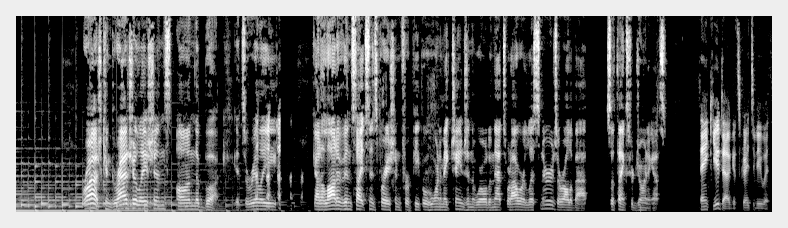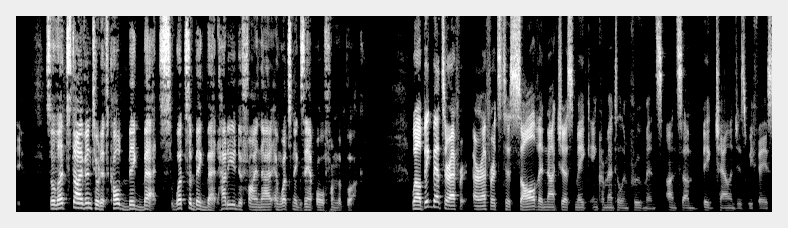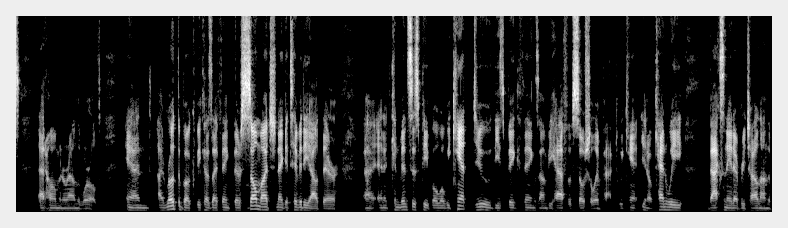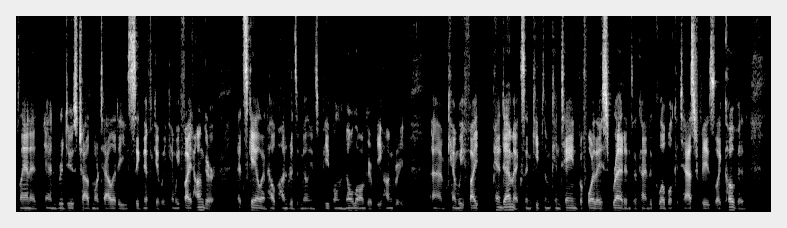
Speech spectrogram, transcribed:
Raj, congratulations on the book. It's really got a lot of insights and inspiration for people who want to make change in the world, and that's what our listeners are all about. So thanks for joining us. Thank you, Doug. It's great to be with you. So let's dive into it. It's called Big Bets. What's a big bet? How do you define that? And what's an example from the book? Well, big bets are effort are efforts to solve and not just make incremental improvements on some big challenges we face at home and around the world. And I wrote the book because I think there's so much negativity out there. Uh, and it convinces people, well, we can't do these big things on behalf of social impact. We can't, you know, can we vaccinate every child on the planet and reduce child mortality significantly? Can we fight hunger at scale and help hundreds of millions of people no longer be hungry? Um, can we fight pandemics and keep them contained before they spread into kind of global catastrophes like COVID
